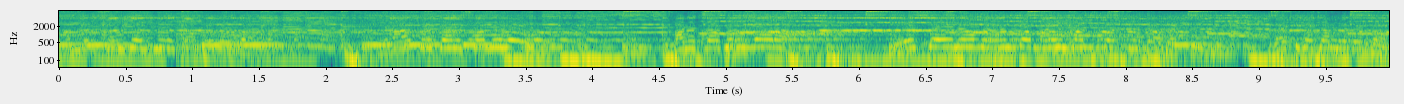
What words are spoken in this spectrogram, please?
అందరూ సంతోషంగా చెప్పలు రాత్రికాల సమయంలో మన చెప్పడం ద్వారా వేసైనా ఎంతో మయం పట్టుకుంటుంది కాబట్టి గట్టిగా చెప్పకూడదాం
